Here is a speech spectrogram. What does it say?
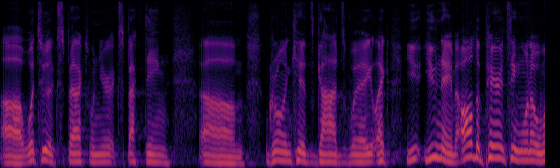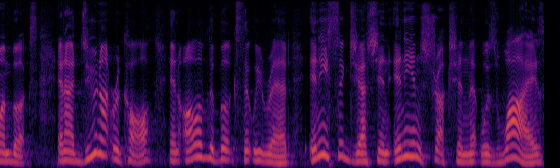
Uh, what to expect when you're expecting um, growing kids God's way, like you, you name it, all the Parenting 101 books. And I do not recall in all of the books that we read any suggestion, any instruction that was wise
